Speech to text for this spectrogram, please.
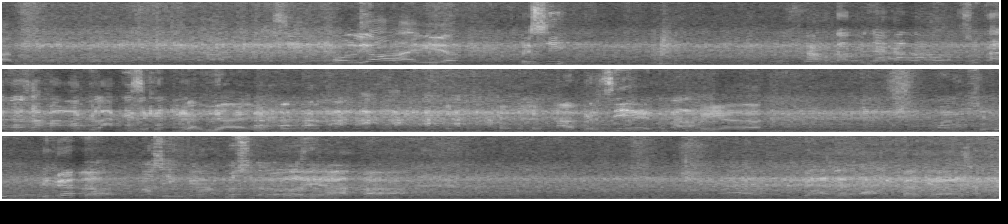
Iwan Mulyo lagi ya Bersih. Satu-satunya kalau sukanya sama laki-laki sekarang. Iya, iya. Ah, bersih ya sekarang. Iya. Masih. Masih enggak hapus Oh ya. Enggak ada tarik bagi satu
